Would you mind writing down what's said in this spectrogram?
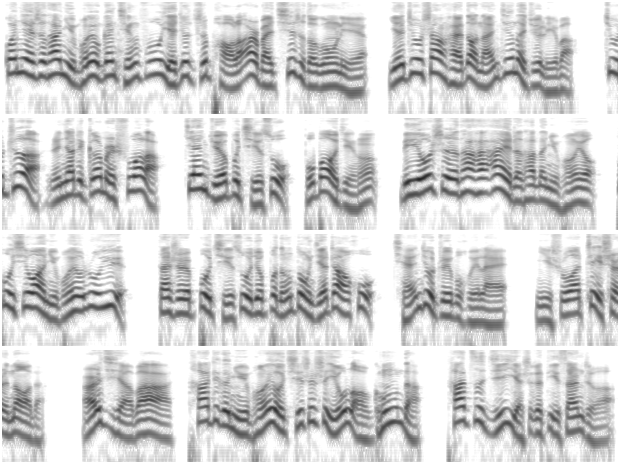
关键是，他女朋友跟情夫也就只跑了二百七十多公里，也就上海到南京的距离吧。就这，人家这哥们说了，坚决不起诉、不报警，理由是他还爱着他的女朋友，不希望女朋友入狱。但是不起诉就不能冻结账户，钱就追不回来。你说这事儿闹的？而且吧，他这个女朋友其实是有老公的，他自己也是个第三者。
